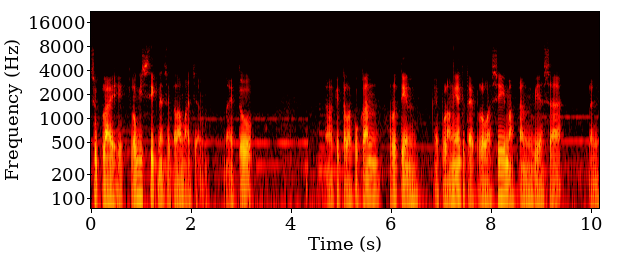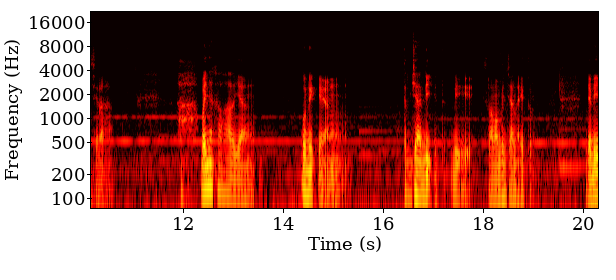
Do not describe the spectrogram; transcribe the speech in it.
supply logistik dan segala macam nah itu uh, kita lakukan rutin ya pulangnya kita evaluasi makan biasa dan istirahat banyak hal-hal yang unik yang terjadi itu di selama bencana itu. Jadi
